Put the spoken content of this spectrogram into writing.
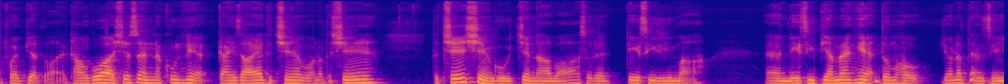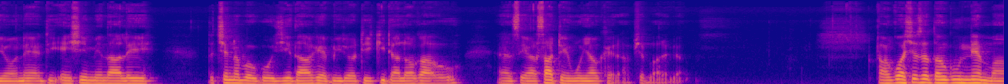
အဖွဲ့ပြတ်သွားတယ်။1982ခုနှစ်ကင်စာရဲ့သချင်းပေါ့နော်။သချင်းသချင်းရှင်ကိုကျင်နာပါဆိုတဲ့တေးစီရီမှာအဲနေစီပြန်မငှက်သို့မဟုတ်ယောနသန်စင်ယောနဲ့ဒီအင်ရှင်မင်းသားလေးတချင်းတစ်ပုဒ်ကိုရေးသားခဲ့ပြီးတော့ဒီဂီတာလောကကို အဲဆရာစတင်ဝင်ရောက်ခဲ့တာဖြစ်ပါတယ်ဗျ1983ခုနှစ်မှာ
